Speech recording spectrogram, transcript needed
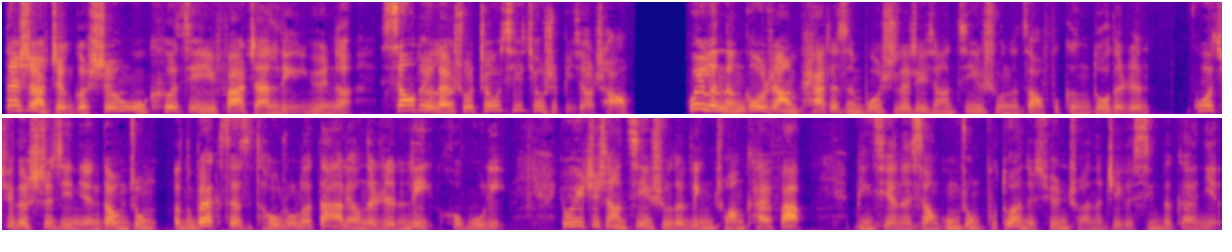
但是啊，整个生物科技发展领域呢，相对来说周期就是比较长。为了能够让 Patterson 博士的这项技术呢造福更多的人。过去的十几年当中，Advaxis 投入了大量的人力和物力，用于这项技术的临床开发，并且呢向公众不断的宣传了这个新的概念。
